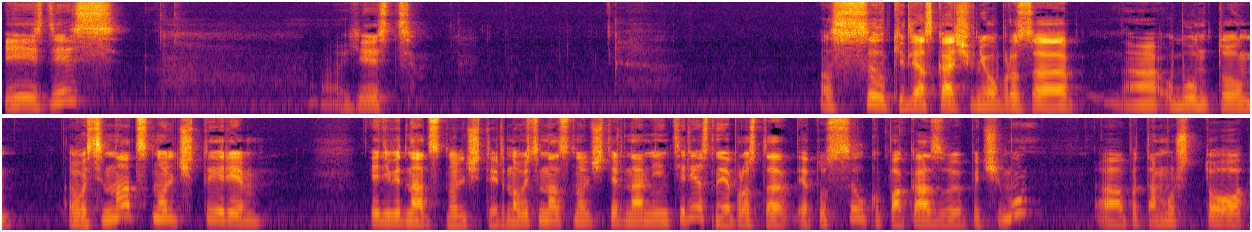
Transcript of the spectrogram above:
И здесь есть ссылки для скачивания образа а, Ubuntu 18.04 и 19.04. Но 18.04 нам не интересно, я просто эту ссылку показываю. Почему? А, потому что,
